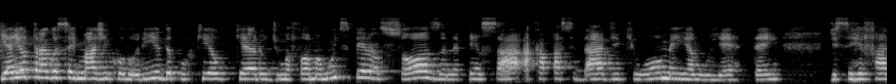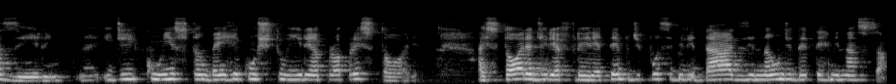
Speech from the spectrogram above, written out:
E aí eu trago essa imagem colorida porque eu quero de uma forma muito esperançosa, né, pensar a capacidade que o homem e a mulher têm de se refazerem, né? e de, com isso, também reconstruírem a própria história. A história, diria Freire, é tempo de possibilidades e não de determinação.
